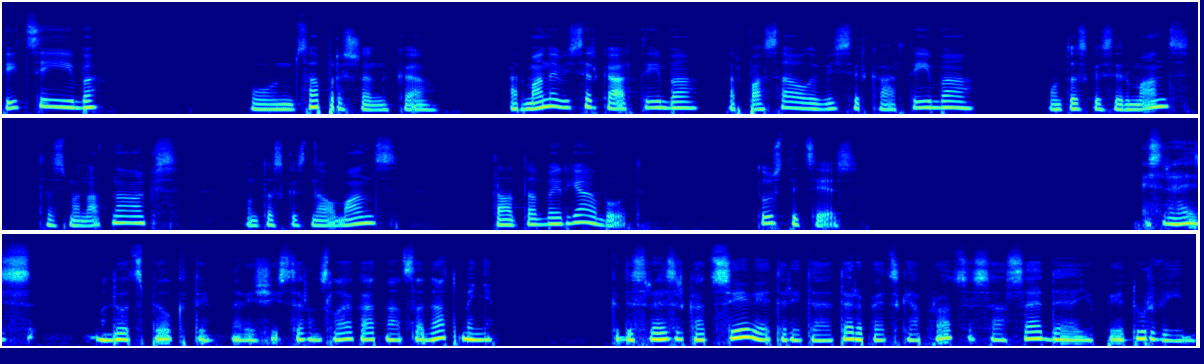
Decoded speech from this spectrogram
ticība un saprašana, ka ar mani viss ir kārtībā, ar pasauli viss ir kārtībā, un tas, kas ir mans, tas man atnāks, un tas, kas nav mans, tā tam ir jābūt. Tu uzticies. Es reiz man ļoti spilgti arī šīs sarunas laikā atnāca tāda atmiņa, kad es reiz ar kādu sievieti arī tajā terapeitiskajā procesā sēdēju pie durvīm.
